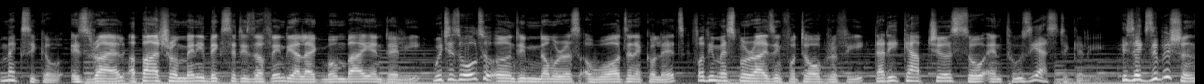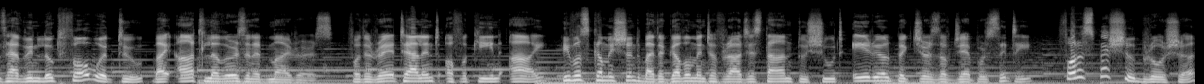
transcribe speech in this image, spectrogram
Mexico, Israel, apart from many big cities of India like Mumbai and Delhi, which has also earned him numerous awards and accolades for the mesmerizing photography that he captures so enthusiastically. His exhibitions have been looked forward to by art lovers and admirers. For the rare talent of a keen eye, he was commissioned by the government of Rajasthan to shoot aerial pictures of Jaipur city for a special brochure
